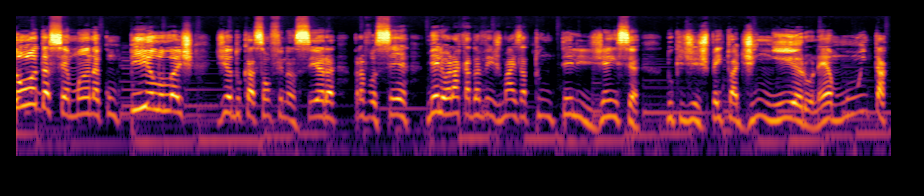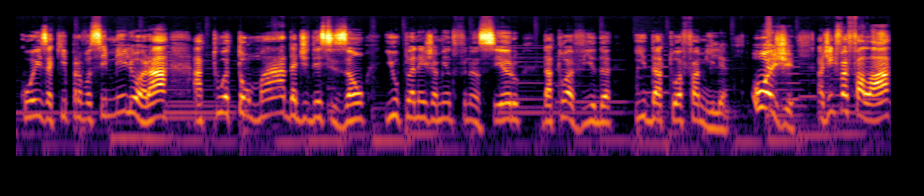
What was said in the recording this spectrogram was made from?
toda semana com pílulas de educação financeira para você melhorar cada vez mais a tua inteligência no que diz respeito a dinheiro, né? Muita coisa aqui para você melhorar a tua tomada de decisão e o planejamento financeiro da tua vida e da tua família. Hoje a gente vai falar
